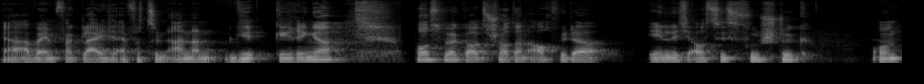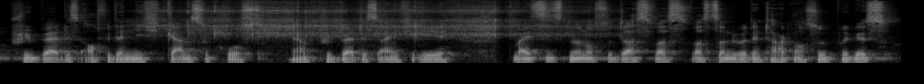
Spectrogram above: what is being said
ja, aber im Vergleich einfach zu den anderen geringer. Post-Workout schaut dann auch wieder ähnlich aus wie das Frühstück. Und Pre-Bed ist auch wieder nicht ganz so groß. Ja, Pre-Bed ist eigentlich eh meistens nur noch so das, was, was dann über den Tag noch so übrig ist.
